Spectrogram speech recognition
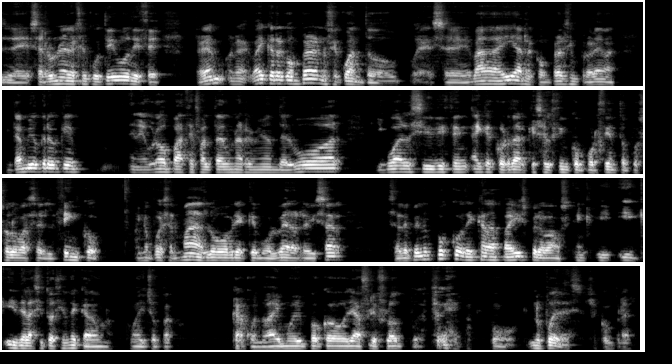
eh, se reúne el ejecutivo, dice, hay que recomprar no sé cuánto, pues eh, va ahí a recomprar sin problema. En cambio, creo que en Europa hace falta una reunión del board, igual si dicen hay que acordar que es el 5%, pues solo va a ser el 5% y no puede ser más, luego habría que volver a revisar. O sea, depende un poco de cada país, pero vamos, y, y, de la situación de cada uno, como ha dicho Paco. Claro, cuando hay muy poco ya free float, pues no puedes recomprar.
